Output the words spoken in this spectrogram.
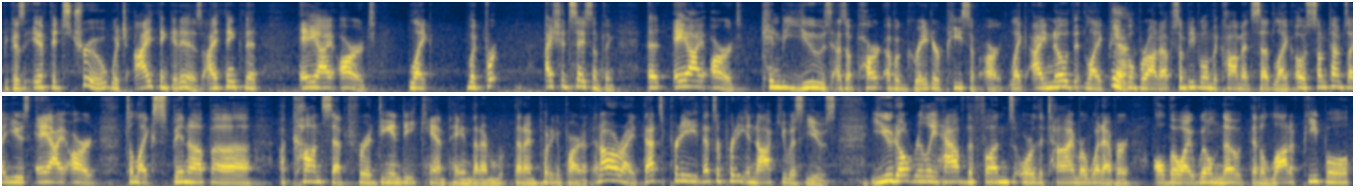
Because if it's true, which I think it is, I think that AI art, like, like for, I should say something. Uh, AI art can be used as a part of a greater piece of art. Like I know that like Yeah. people brought up, some people in the comments said like, oh, sometimes I use AI art to like spin up a, a concept for a D&D campaign that I'm that I'm putting a part of. And all right, that's pretty that's a pretty innocuous use. You don't really have the funds or the time or whatever. Although I will note that a lot of people,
